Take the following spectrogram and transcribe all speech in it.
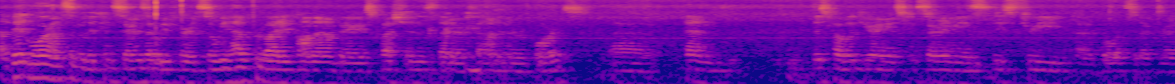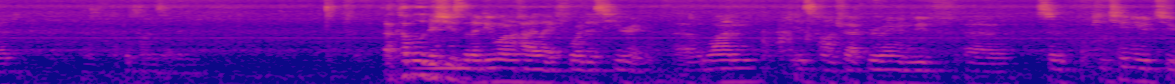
Uh, a bit more on some of the concerns that we've heard. So we have provided comment on various questions that are found in the reports. Uh, and this public hearing is concerning these, these three uh, bullets that I've read a couple times already. A couple of issues that I do want to highlight for this hearing. Uh, one is contract brewing, and we've uh, sort of continued to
